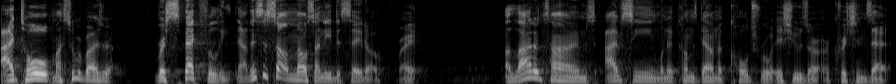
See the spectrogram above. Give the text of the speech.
I told my supervisor respectfully. Now, this is something else I need to say though, right? A lot of times I've seen when it comes down to cultural issues or, or Christians that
